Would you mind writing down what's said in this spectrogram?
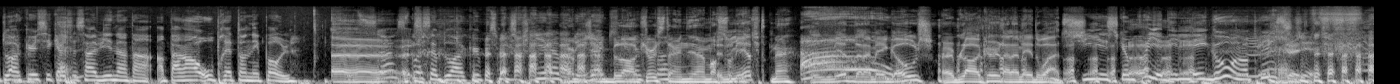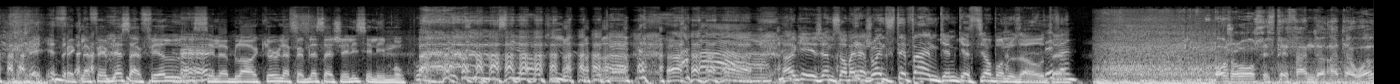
Blocker, c'est quand ça s'en vient dans ton- en parant haut près de ton épaule. Euh, Ça, c'est quoi ce blocker? Peux-tu m'expliquer là, pour les gens Un qui blocker, c'est un, un morceau d'équipement. Une mythe dans la main gauche, un blocker dans la main droite. Jeez, comme quoi, il y a des Legos en plus. Je- fait que la faiblesse à Phil, c'est le blocker. La faiblesse à Shelly, c'est les mots. c'est le hockey. OK? J'aime ça. On va aller rejoindre Stéphane qui a une question pour nous autres. Stéphane. Bonjour, c'est Stéphane de Ottawa.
